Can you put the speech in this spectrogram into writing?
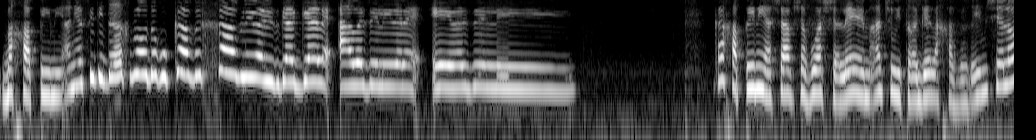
בכה פיני, אני עשיתי דרך מאוד ארוכה וחם לי ואני מתגעגע לאבא שלי ולאמא שלי. ככה פיני ישב שבוע שלם עד שהוא התרגל לחברים שלו,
